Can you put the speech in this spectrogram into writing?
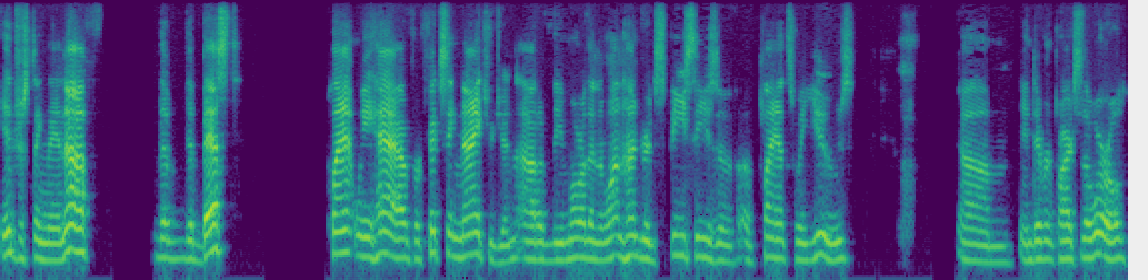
interestingly enough, the, the best plant we have for fixing nitrogen out of the more than 100 species of, of plants we use um, in different parts of the world,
